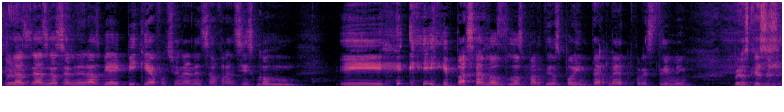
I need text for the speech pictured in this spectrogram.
pero... Las, las gasolineras VIP que ya funcionan en San Francisco Mm, y, y pasar los, los partidos por internet, por streaming. Pero es que, ese es,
